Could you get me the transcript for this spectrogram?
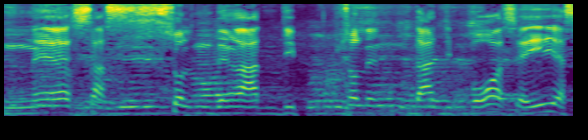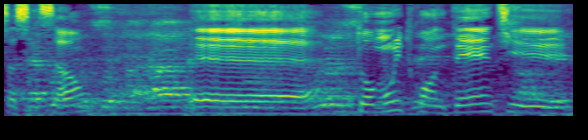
nessa solenidade de, solenidade de posse aí, essa sessão. Estou é, muito contente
